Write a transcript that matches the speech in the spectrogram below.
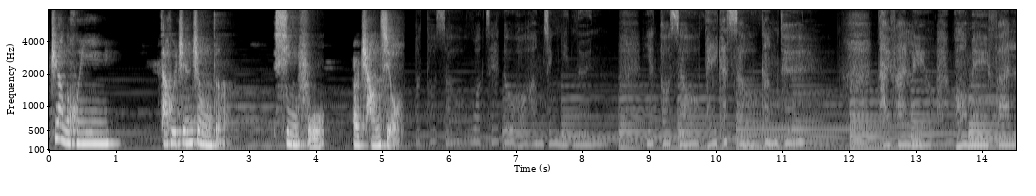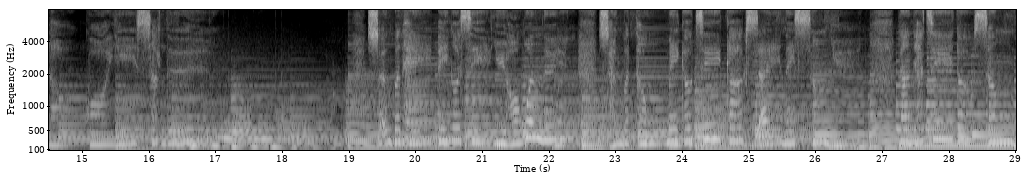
这样的婚姻，才会真正的幸福而长久。太快了，我未快乐过已失恋。想不起被爱是如何温暖，想不通未够资格使你心软，但也知道心会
